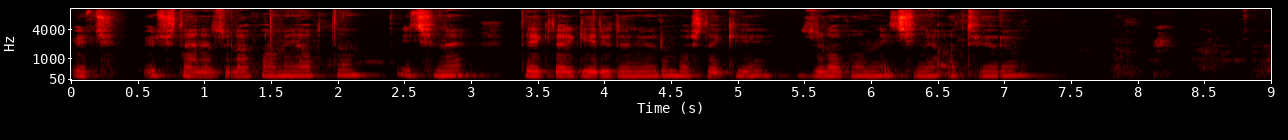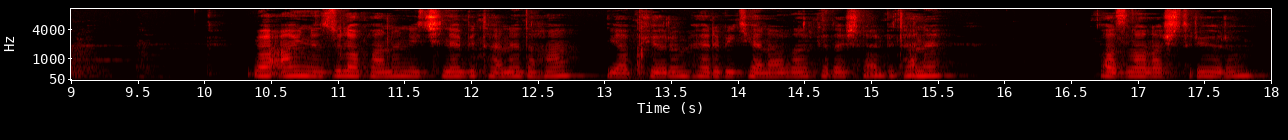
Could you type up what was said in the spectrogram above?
3 3 tane zülafamı yaptım. İçine tekrar geri dönüyorum. Baştaki zülafamın içine atıyorum. Ve aynı zülafanın içine bir tane daha yapıyorum. Her bir kenarda arkadaşlar bir tane fazlalaştırıyorum.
